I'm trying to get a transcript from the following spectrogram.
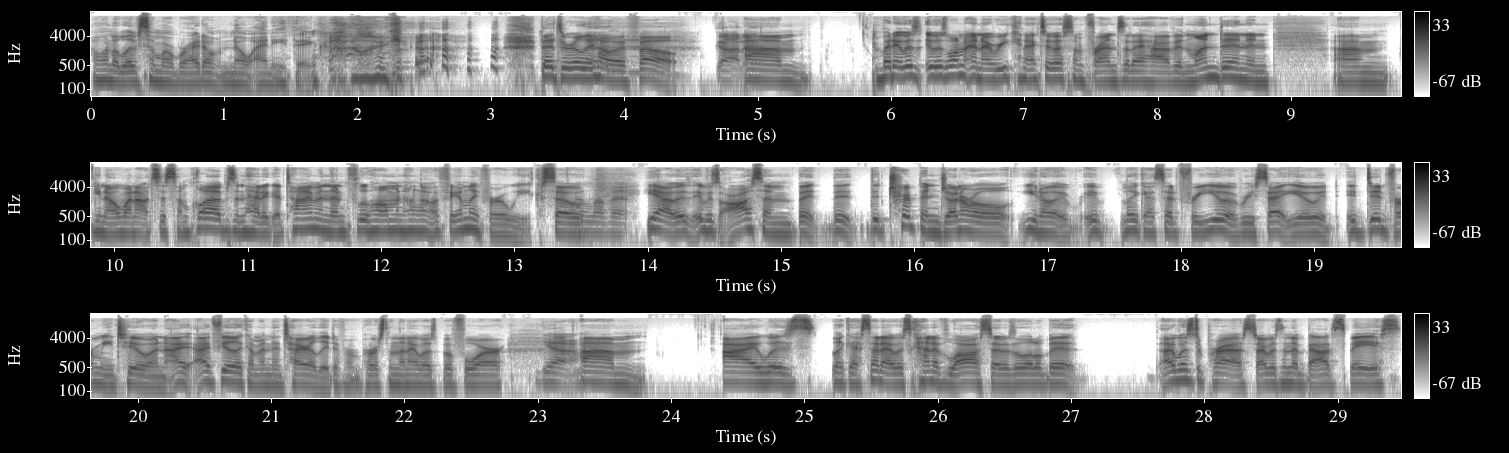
I want to live somewhere where I don't know anything. like, that's really how I felt. Got it. Um, but it was it was one, and I reconnected with some friends that I have in London, and um, you know went out to some clubs and had a good time, and then flew home and hung out with family for a week. So I love it. Yeah, it was, it was awesome. But the the trip in general, you know, it, it, like I said, for you, it reset you. It it did for me too, and I, I feel like I'm an entirely different person than I was before yeah. um, I was, like I said, I was kind of lost. I was a little bit, I was depressed. I was in a bad space.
